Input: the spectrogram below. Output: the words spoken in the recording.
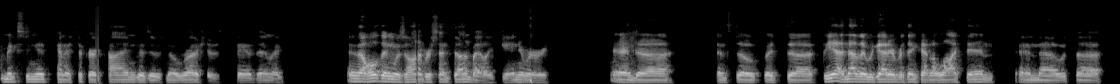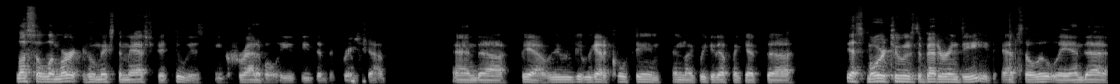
mixing it kind of took our time because there was no rush. It was pandemic, and the whole thing was 100% done by like January, and uh, and so, but uh, but yeah, now that we got everything kind of locked in, and uh, with uh, Russell Lamert, who mixed and mastered it too, is incredible. He he did a great job, and uh, but yeah, we we got a cool team, and like we could definitely get uh, yes, more tunes the better indeed, absolutely, and uh,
